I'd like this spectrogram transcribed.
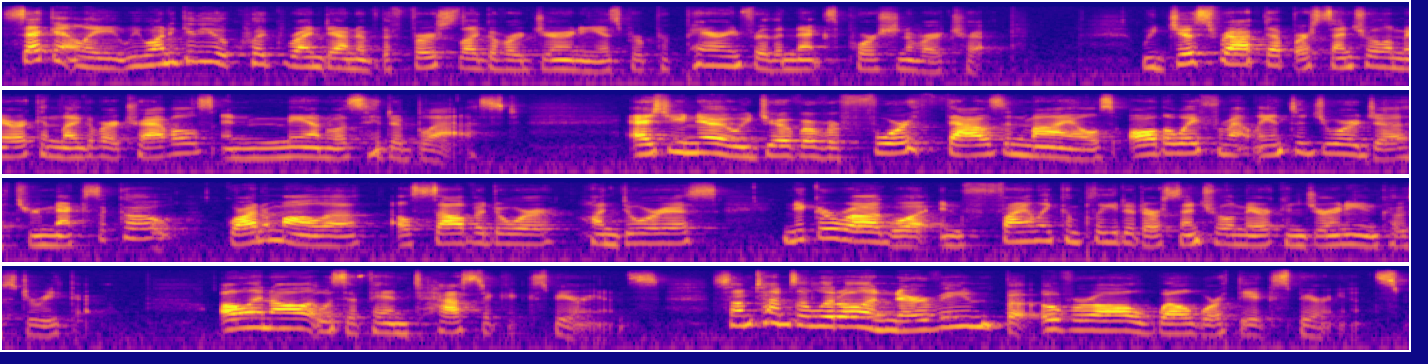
Secondly, we want to give you a quick rundown of the first leg of our journey as we're preparing for the next portion of our trip. We just wrapped up our Central American leg of our travels, and man, was it a blast. As you know, we drove over 4,000 miles all the way from Atlanta, Georgia, through Mexico, Guatemala, El Salvador, Honduras, Nicaragua, and finally completed our Central American journey in Costa Rica. All in all, it was a fantastic experience. Sometimes a little unnerving, but overall, well worth the experience.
